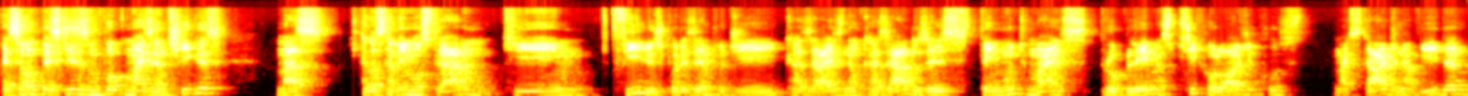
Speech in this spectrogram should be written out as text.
É, são pesquisas um pouco mais antigas, mas elas também mostraram que filhos, por exemplo, de casais não casados, eles têm muito mais problemas psicológicos mais tarde na vida,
